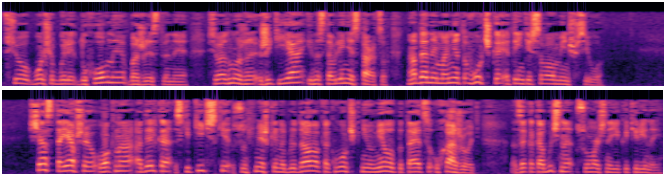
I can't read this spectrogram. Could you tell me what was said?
все больше были духовные, божественные, всевозможные жития и наставления старцев. На данный момент Вовчика это интересовало меньше всего. Сейчас стоявшая у окна Аделька скептически с усмешкой наблюдала, как Вовчик неумело пытается ухаживать за, как обычно, сумрачной Екатериной.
